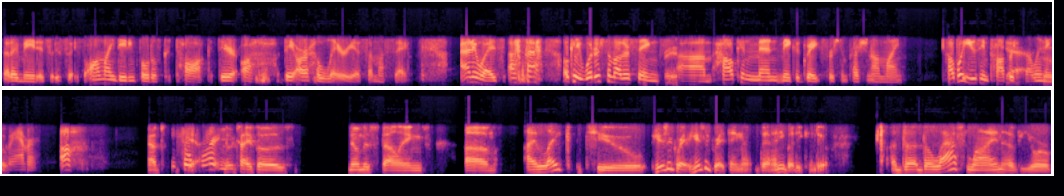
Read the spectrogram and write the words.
that I made, it's, it's if online dating photos could talk. They're uh, they are hilarious. I must say. Anyways, okay. What are some other things? Um, how can men make a great first impression online? How about using proper Yeah, spelling so- and grammar? Oh, it's so yeah, important. No typos, no misspellings. Um, I like to. Here's a great. Here's a great thing that, that anybody can do. The the last line of your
